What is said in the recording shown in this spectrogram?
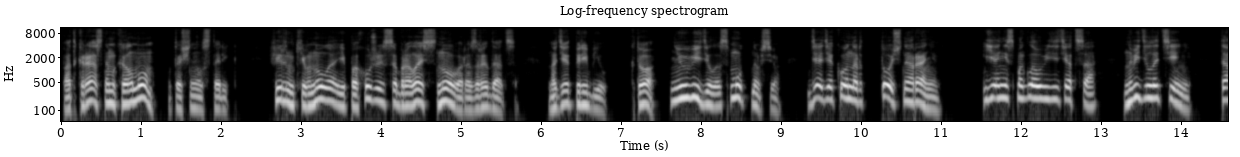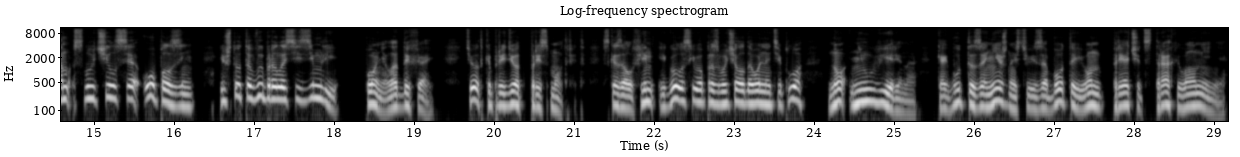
«Под Красным холмом?» — уточнил старик. Фирн кивнула и, похоже, собралась снова разрыдаться. Но дед перебил. «Кто?» «Не увидела, смутно все. Дядя Конор точно ранен. Я не смогла увидеть отца, но видела тени. Там случился оползень, и что-то выбралось из земли». «Понял, отдыхай. Тетка придет, присмотрит», — сказал Финн, и голос его прозвучал довольно тепло, но неуверенно, как будто за нежностью и заботой он прячет страх и волнение.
